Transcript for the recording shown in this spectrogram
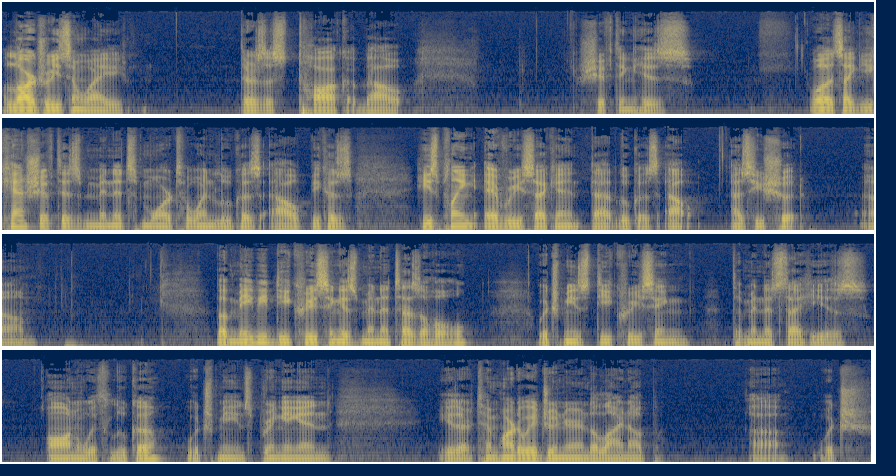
a large reason why there's this talk about shifting his well it's like you can't shift his minutes more to when Luka's out because he's playing every second that Luka's out as he should um, but maybe decreasing his minutes as a whole which means decreasing the minutes that he is on with Luka, which means bringing in either Tim Hardaway Jr. in the lineup uh, which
